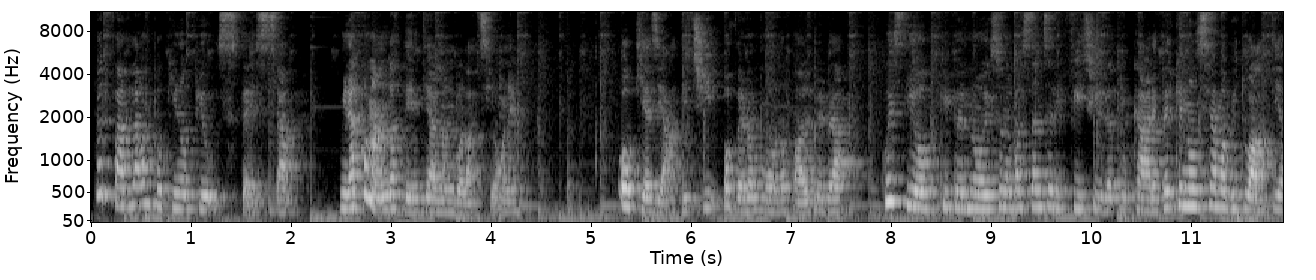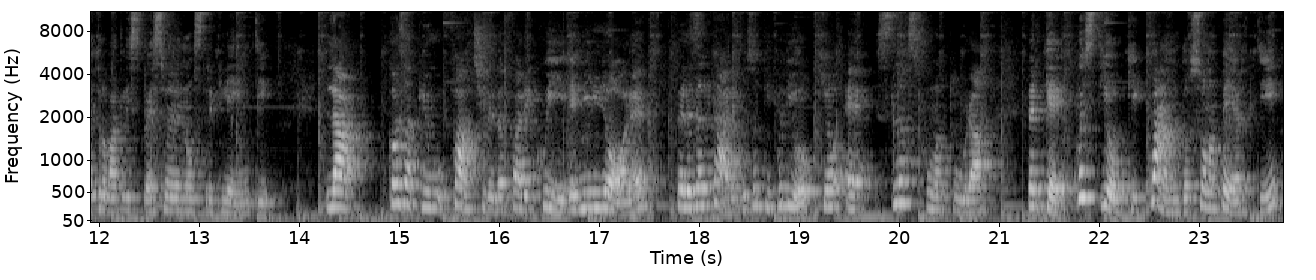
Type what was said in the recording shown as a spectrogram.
per farla un pochino più spessa. Mi raccomando attenti all'angolazione. Occhi asiatici, ovvero monopalpebra. Questi occhi per noi sono abbastanza difficili da truccare perché non siamo abituati a trovarli spesso nei nostri clienti. La cosa più facile da fare qui e migliore per esaltare questo tipo di occhio è la sfumatura perché questi occhi quando sono aperti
